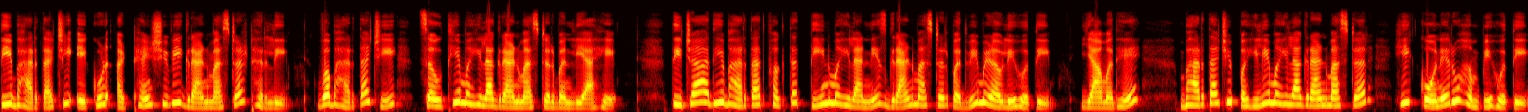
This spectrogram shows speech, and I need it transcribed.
ती भारताची एकूण अठ्ठ्याऐंशीवी ग्रँडमास्टर ठरली व भारताची चौथी महिला ग्रँडमास्टर बनली आहे. तिच्या आधी भारतात फक्त तीन महिलांनीच ग्रँडमास्टर पदवी मिळवली होती. यामध्ये भारताची पहिली महिला ग्रँडमास्टर ही कोनेरू हम्पी होती.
